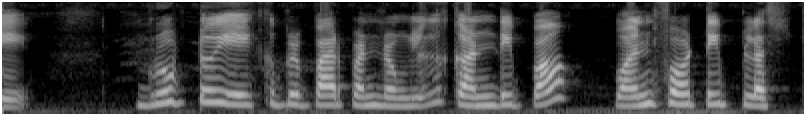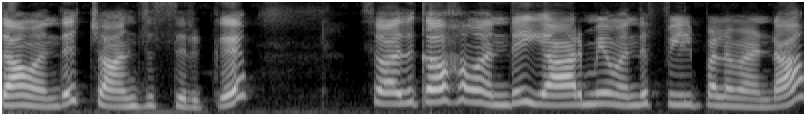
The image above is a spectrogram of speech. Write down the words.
A group two ஏக்கு ப்ரிப்பேர் பண்ணுறவங்களுக்கு கண்டிப்பாக ஒன் ஃபார்ட்டி ப்ளஸ் தான் வந்து சான்சஸ் இருக்குது ஸோ அதுக்காக வந்து யாருமே வந்து ஃபீல் பண்ண வேண்டாம்.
